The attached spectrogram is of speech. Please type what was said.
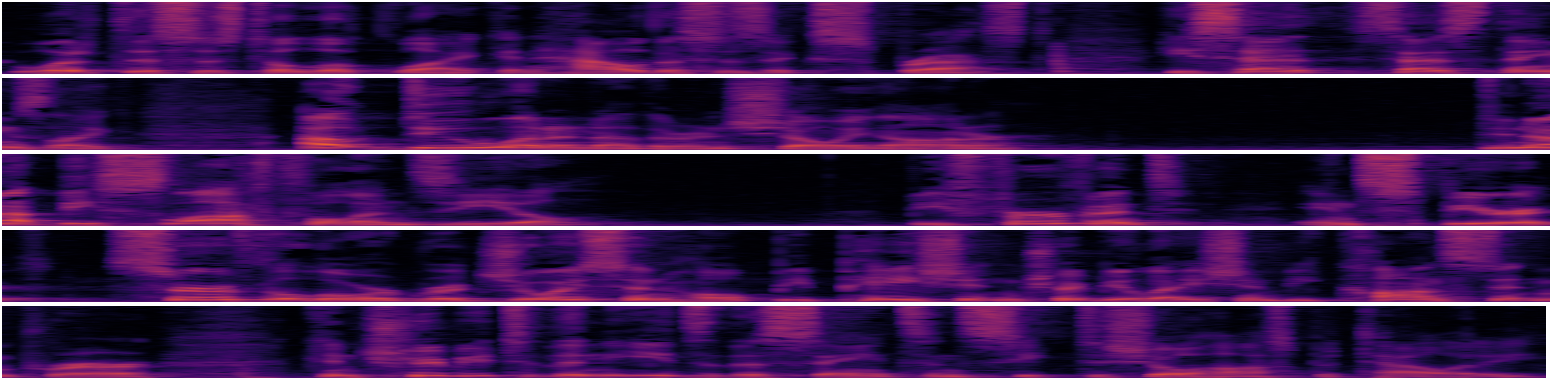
what this is to look like and how this is expressed. He sa- says things like, Outdo one another in showing honor. Do not be slothful in zeal. Be fervent in spirit, serve the Lord, rejoice in hope, be patient in tribulation, be constant in prayer, contribute to the needs of the saints, and seek to show hospitality.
